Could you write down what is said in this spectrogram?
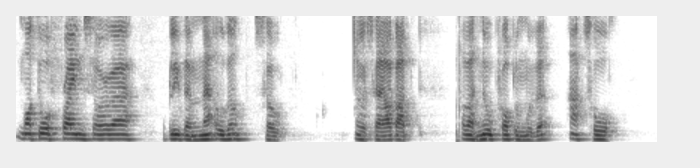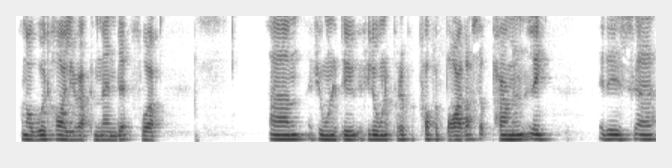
My door frames are, uh, I believe they're metal though, so like I say, I've had, I've had no problem with it at all, and I would highly recommend it for. Um, if you want to do, if you don't want to put up a proper bar that's up permanently, it is. Uh,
